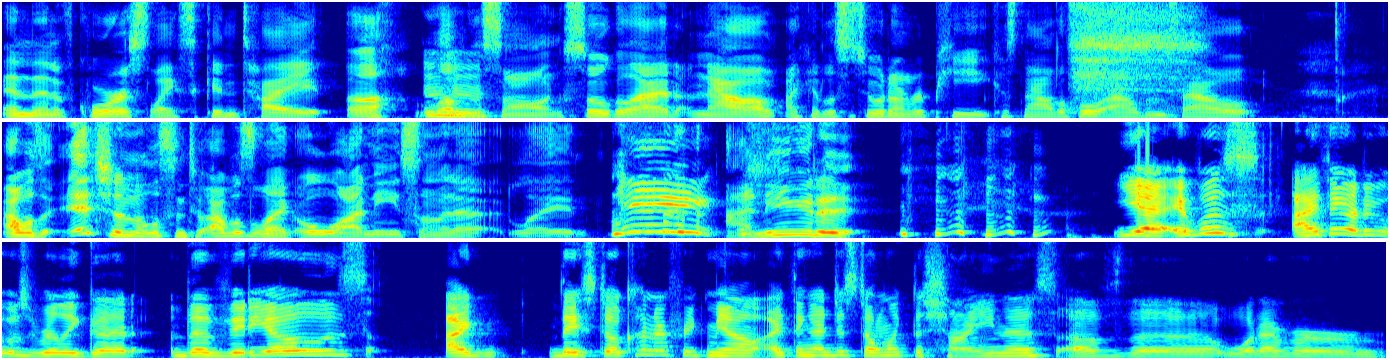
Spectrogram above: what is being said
And then of course like Skin Tight. Ugh, love Mhm. the song. So glad now I can listen to it on repeat because now the whole album's out. I was itching to listen to. I was like, oh, I need some of that. Like, I need it. Yeah, it was. I think it was really good. The videos, I they still kind of freak me out. I think I just don't like the shininess of the whatever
